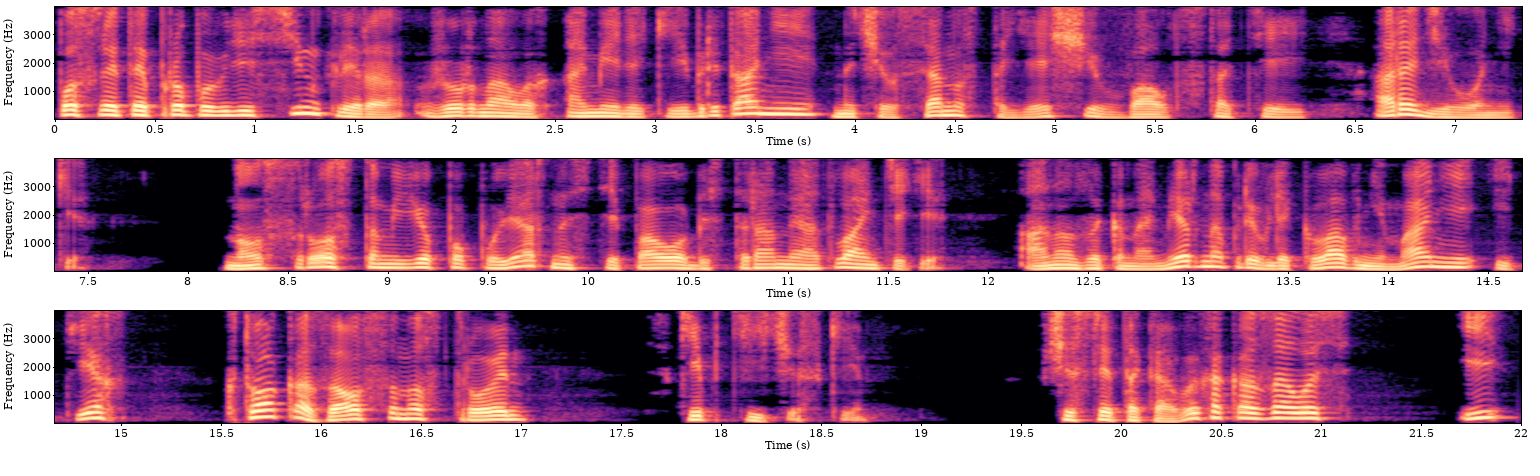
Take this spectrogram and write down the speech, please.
После этой проповеди Синклера в журналах Америки и Британии начался настоящий вал статей о радионике. Но с ростом ее популярности по обе стороны Атлантики она закономерно привлекла внимание и тех, кто оказался настроен скептически. В числе таковых оказалась и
